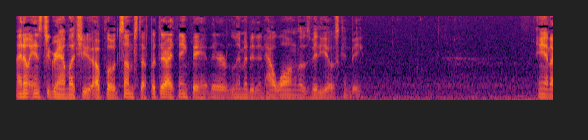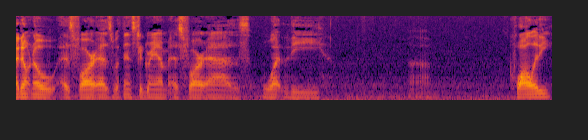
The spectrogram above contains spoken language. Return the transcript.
I know Instagram lets you upload some stuff, but there I think they they're limited in how long those videos can be. And I don't know as far as with Instagram, as far as what the uh, quality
